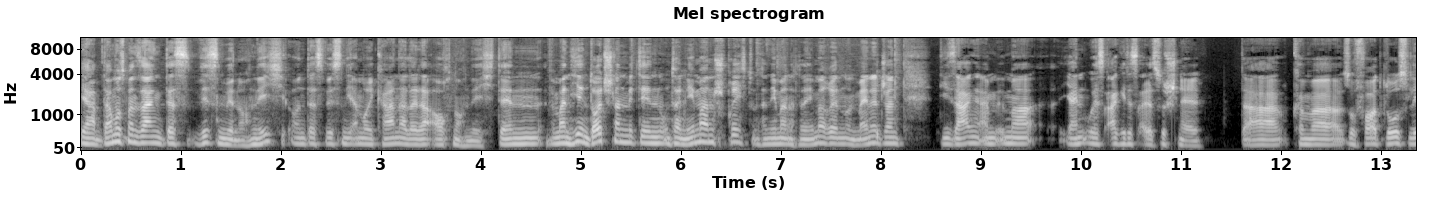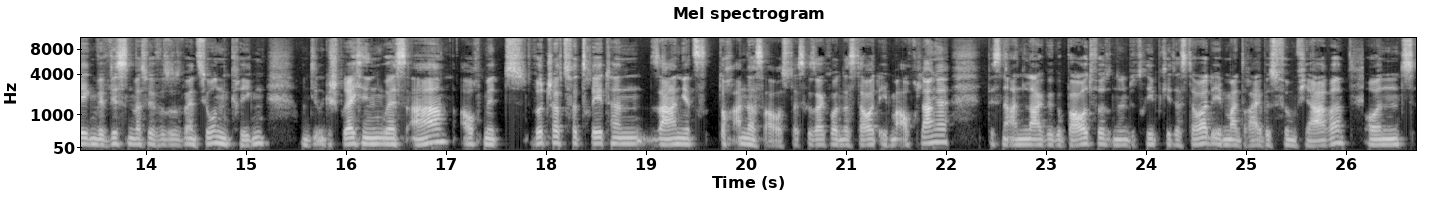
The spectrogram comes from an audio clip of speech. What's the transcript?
Ja, da muss man sagen, das wissen wir noch nicht und das wissen die Amerikaner leider auch noch nicht. Denn wenn man hier in Deutschland mit den Unternehmern spricht, Unternehmern, Unternehmerinnen und Managern, die sagen einem immer, ja, in den USA geht das alles so schnell. Da können wir sofort loslegen. Wir wissen, was wir für Subventionen kriegen. Und die Gespräche in den USA, auch mit Wirtschaftsvertretern, sahen jetzt doch anders aus. Da ist gesagt worden, das dauert eben auch lange, bis eine Anlage gebaut wird und in Betrieb geht. Das dauert eben mal drei bis fünf Jahre. Und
